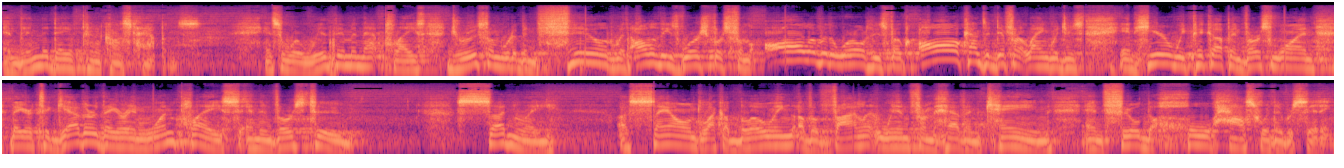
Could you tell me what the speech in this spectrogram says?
And then the day of Pentecost happens. And so we're with them in that place. Jerusalem would have been filled with all of these worshipers from all over the world who spoke all kinds of different languages. And here we pick up in verse 1, they are together, they are in one place. And in verse 2, suddenly a sound like a blowing of a violent wind from heaven came and filled the whole house where they were sitting.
